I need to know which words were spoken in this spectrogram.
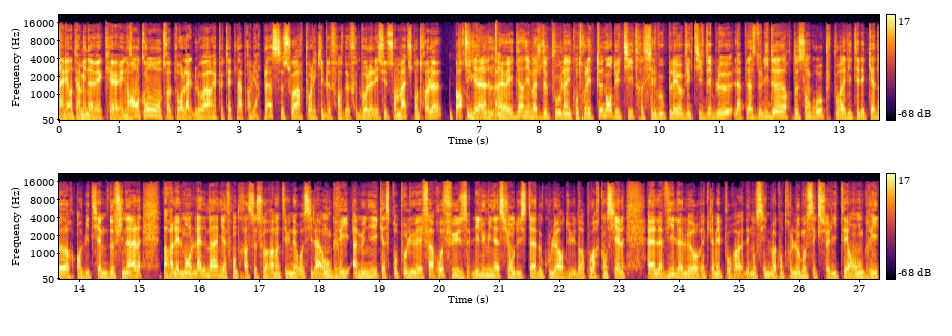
Allez, on termine avec une rencontre pour la gloire et peut-être la première place ce soir pour l'équipe de France de football à l'issue de son match contre le Portugal. Portugal. Oui, dernier match de poule hein, et contre les tenants du titre, s'il vous plaît. Objectif des Bleus, la place de leader de son groupe pour éviter les Cadors en huitième de finale. Parallèlement, l'Allemagne affrontera ce soir à 21h aussi la Hongrie à Munich. À ce propos, l'UEFA refuse l'illumination du stade aux couleurs du drapeau arc-en-ciel. La ville le réclamait pour dénoncer une loi contre l'homosexualité en Hongrie.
